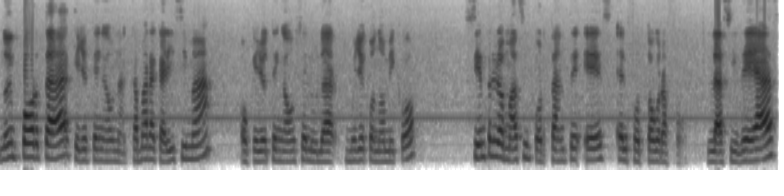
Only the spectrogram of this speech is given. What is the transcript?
No importa que yo tenga una cámara carísima o que yo tenga un celular muy económico, siempre lo más importante es el fotógrafo, las ideas,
